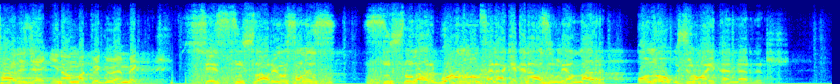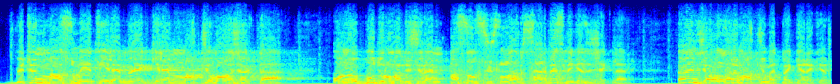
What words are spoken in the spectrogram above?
sadece inanmak ve güvenmektir. Siz suçlu arıyorsanız, suçlular bu hanımın felaketini hazırlayanlar, onu uçuruma itenlerdir. Bütün masumiyetiyle müvekkile mahkum olacak da, onu bu duruma düşüren asıl suçlular serbest mi gezecekler? Önce onları mahkum etmek gerekir.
